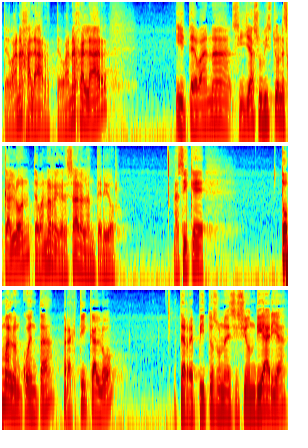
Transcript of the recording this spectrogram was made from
te van a jalar, te van a jalar y te van a, si ya subiste un escalón, te van a regresar al anterior. Así que tómalo en cuenta, practícalo. Te repito, es una decisión diaria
